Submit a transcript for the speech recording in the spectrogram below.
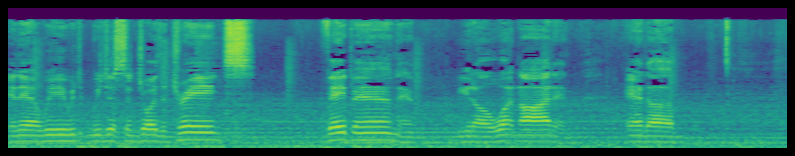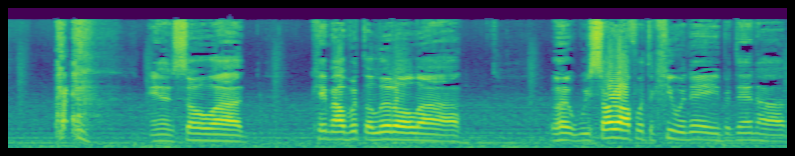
and then we we just enjoy the drinks, vaping, and you know whatnot, and and uh, and so uh, came out with a little. Uh, uh we start off with the Q and A, but then uh,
